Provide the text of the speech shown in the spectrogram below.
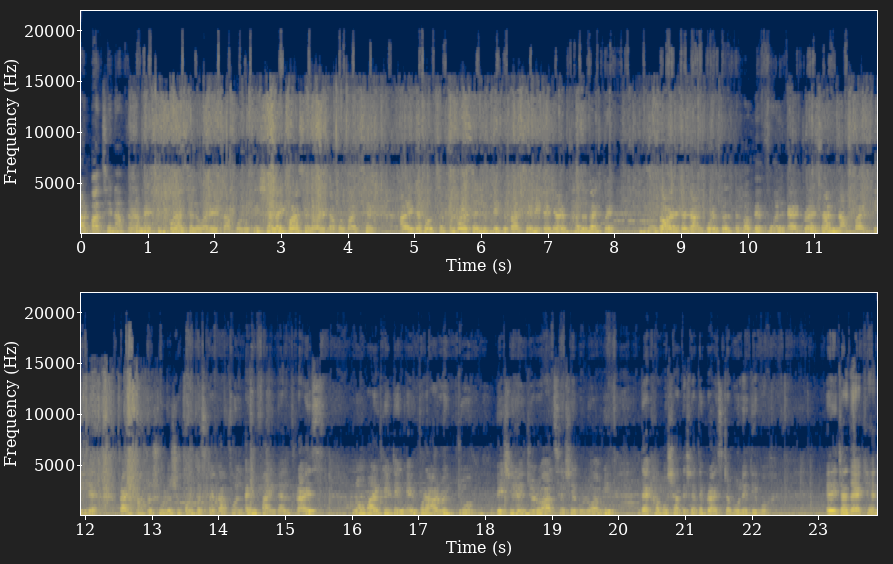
আর পাচ্ছেন আপনারা ম্যাচিং করা সালোয়ারের কাপড় ওকে সেলাই করা সালোয়ারের কাপড় পাচ্ছেন। আর এটা হচ্ছে ফুল বড় লুক দেখতে পাচ্ছেন। এটা যার ভালো লাগবে? দ্রুত অর্ডারটা ডান করে ফেলতে হবে ফুল অ্যাড্রেস আর নাম্বার দিয়ে। প্রাইস মাত্র ষোলোশো পঞ্চাশ টাকা full and final price no marketing এরপরে আরও একটু বেশি রেঞ্জেরও আছে, সেগুলো আমি দেখাবো, সাথে সাথে প্রাইসটা বলে দিব। এইটা দেখেন।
